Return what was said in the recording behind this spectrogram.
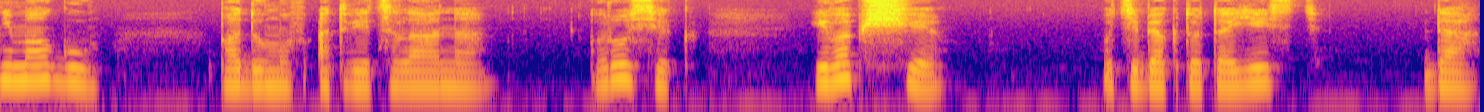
не могу», — подумав, ответила она. «Русик, и вообще, у тебя кто-то есть?» «Да»,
